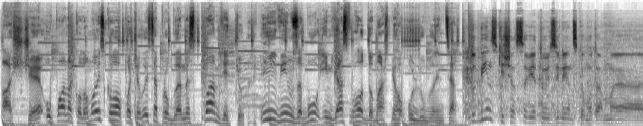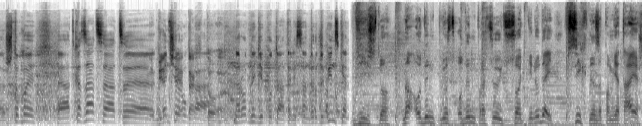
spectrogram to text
А ще у пана Коломойського почалися проблеми з пам'яттю, і він забув ім'я свого домашнього улюбленця. Дубинский сейчас советует Зеленскому, там, э, чтобы э, отказаться от э, Дубинский Гончарука. это кто? Народный депутат Александр Дубинский. Дійсно, на один плюс один працюють сотні людей. Всіх не запам'ятаєш.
